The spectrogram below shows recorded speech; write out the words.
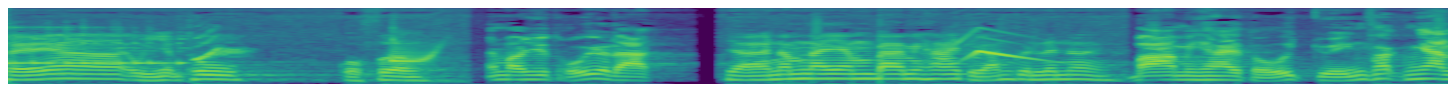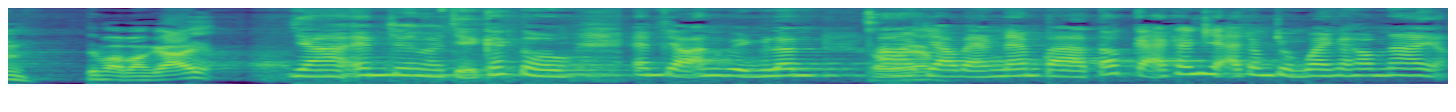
thuế à, ủy nhiệm thu của phường. Em bao nhiêu tuổi rồi Đạt? Dạ năm nay em 32 tuổi anh Quỳnh Linh ơi. 32 tuổi, chuyển phát nhanh. Xin mời bạn gái. Dạ em chào chị Cát Tường Em chào anh Quyền Linh Chào à, em. Chào bạn Nam và tất cả khán giả trong trường quay ngày hôm nay ạ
